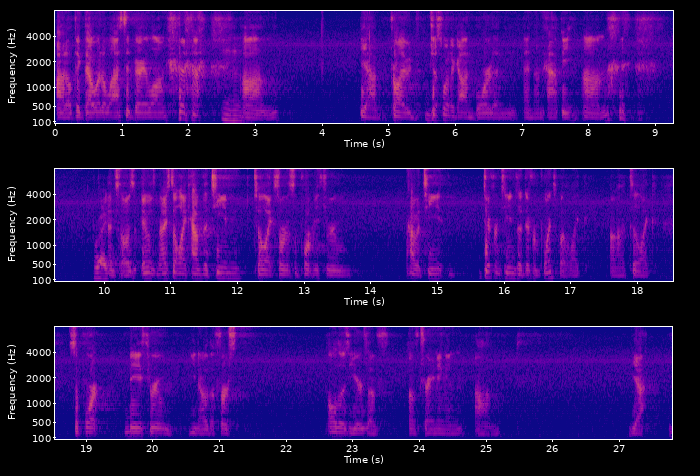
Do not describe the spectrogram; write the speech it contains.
I don't think that would have lasted very long. mm-hmm. um, yeah, probably just would have gotten bored and, and unhappy. Um, right. And so it was, it was nice to like have the team to like sort of support me through, have a team, different teams at different points, but like uh, to like support me through, you know, the first all those years of of training and um, yeah,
